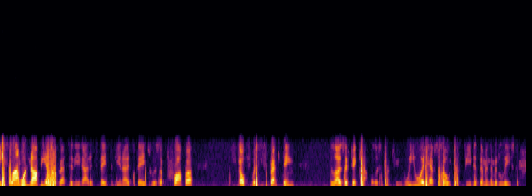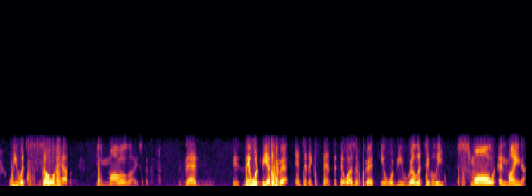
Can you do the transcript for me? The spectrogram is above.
Islam would not be a threat to the United States if the United States was a proper, self-respecting, laissez-faire capitalist country. We would have so defeated them in the Middle East. We would so have demoralized them that there would be a threat. And to the extent that there was a threat, it would be relatively small and minor.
